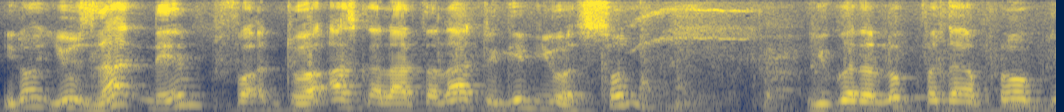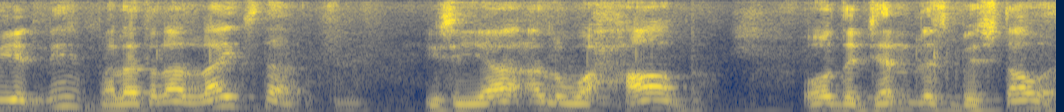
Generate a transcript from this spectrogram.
You don't use that name for, to ask Allah Ta'ala to give you a son. You got to look for the appropriate name. Allah Ta'ala likes that. You say, Ya Al Wahhab, or the generous bestower,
